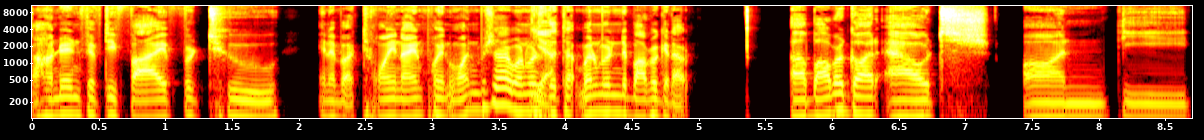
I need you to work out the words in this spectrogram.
155 for two in about 29.1. Bashar, when was Yeah. the t- when when did Babar get out? Uh, Babar got out on the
